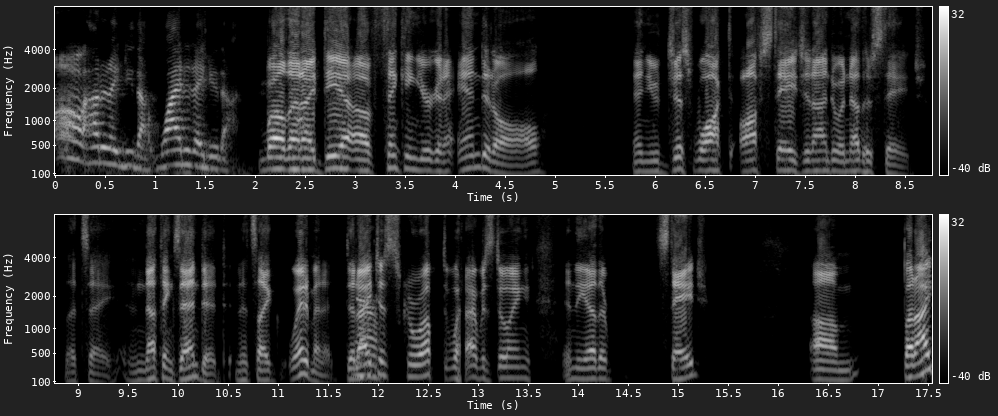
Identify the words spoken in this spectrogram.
oh, how did I do that? Why did I do that? Well, that idea of thinking you're going to end it all and you just walked off stage and onto another stage, let's say, and nothing's ended. And it's like, wait a minute, did yeah. I just screw up what I was doing in the other stage? Um, but I,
